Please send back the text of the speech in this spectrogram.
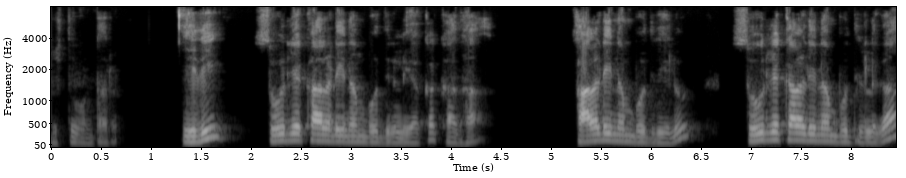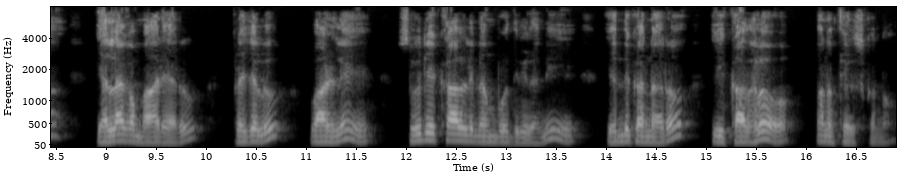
చూస్తూ ఉంటారు. ఇది సూర్యకాలడి నంబూద్రిల యొక్క కథ. కాలడి నంబూద్రిలు సూర్యకాలడి నంబూద్రిలుగా ఎలాగ మారారు? ప్రజలు వాళ్ళని సూర్యకాలడి నంబూద్రిలని ఎందుకన్నారో ఈ కథలో మనం తెలుసుకున్నాం.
